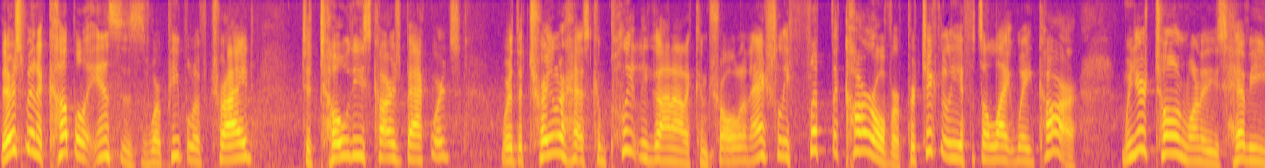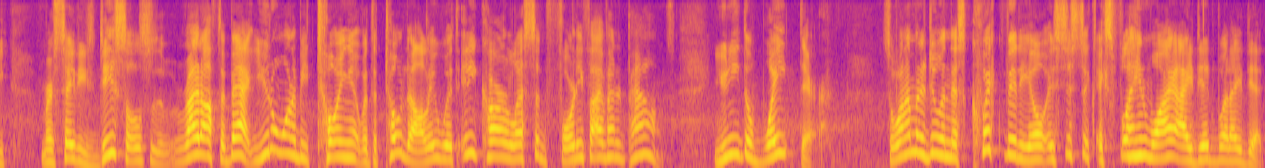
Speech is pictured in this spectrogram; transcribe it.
There's been a couple of instances where people have tried to tow these cars backwards where the trailer has completely gone out of control and actually flipped the car over, particularly if it's a lightweight car. When you're towing one of these heavy Mercedes diesels, right off the bat, you don't want to be towing it with a tow dolly with any car less than 4,500 pounds. You need the weight there. So what I'm going to do in this quick video is just to explain why I did what I did.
